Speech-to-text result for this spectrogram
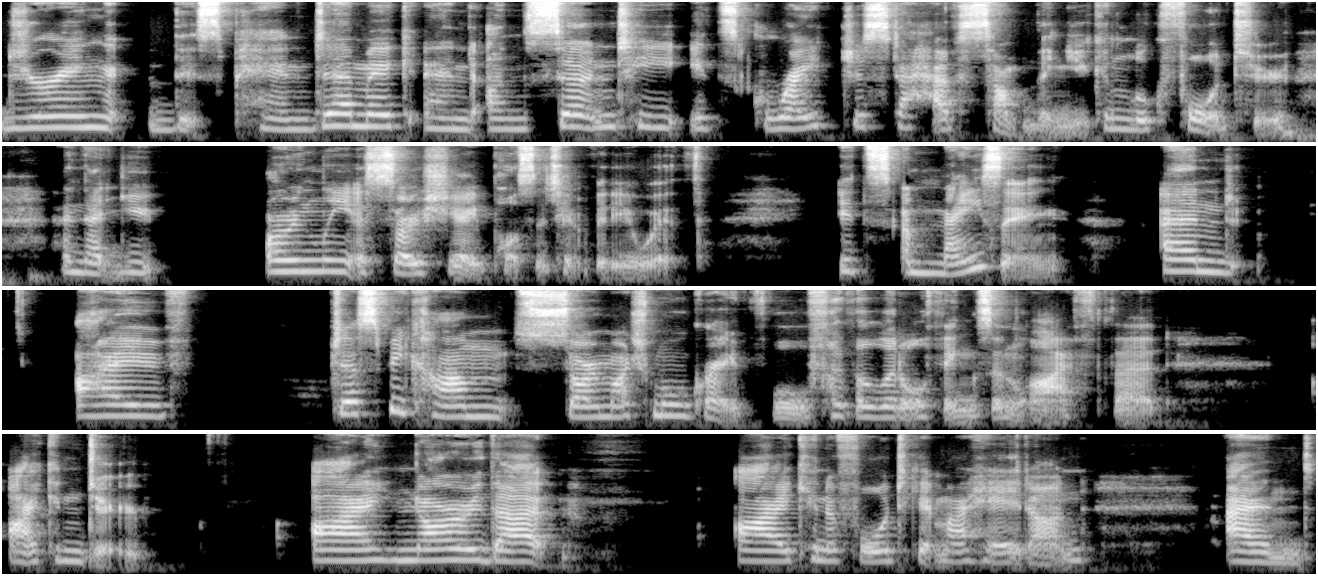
during this pandemic and uncertainty, it's great just to have something you can look forward to and that you only associate positivity with. It's amazing. And I've just become so much more grateful for the little things in life that I can do. I know that I can afford to get my hair done and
